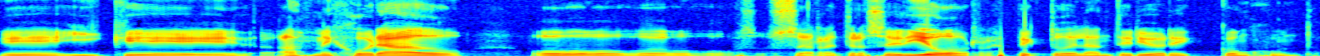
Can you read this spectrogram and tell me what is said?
eh, y qué has mejorado o, se retrocedió respecto del anterior conjunto?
